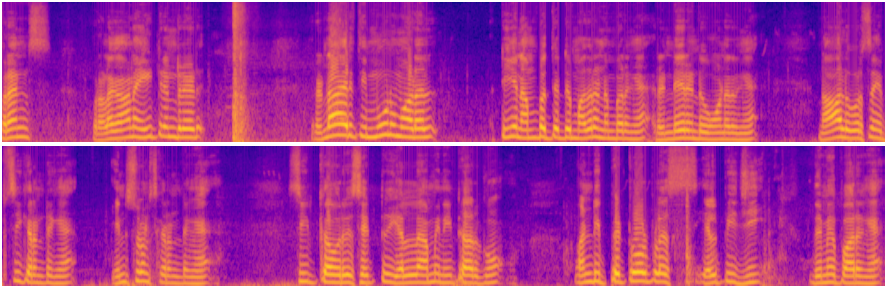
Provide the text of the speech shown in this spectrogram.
ஃப்ரெண்ட்ஸ் ஒரு அழகான எயிட் ஹண்ட்ரட் ரெண்டாயிரத்தி மூணு மாடல் டிஎன் ஐம்பத்தெட்டு மதுரை நம்பருங்க. ரெண்டே ரெண்டு ஓனருங்க. நாலு வருஷம் எஃப்சி கரண்ட்டுங்க இன்சூரன்ஸ் கரண்ட்டுங்க சீட் கவரு செட்டு எல்லாமே நீட்டாக இருக்கும். வண்டி பெட்ரோல் ப்ளஸ் எல்பிஜி இதுவுமே பாருங்கள்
